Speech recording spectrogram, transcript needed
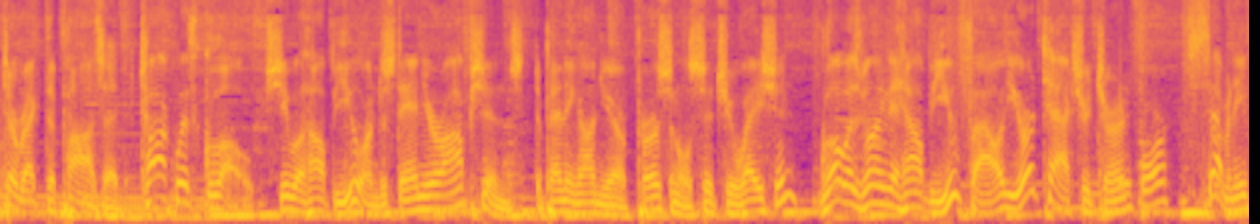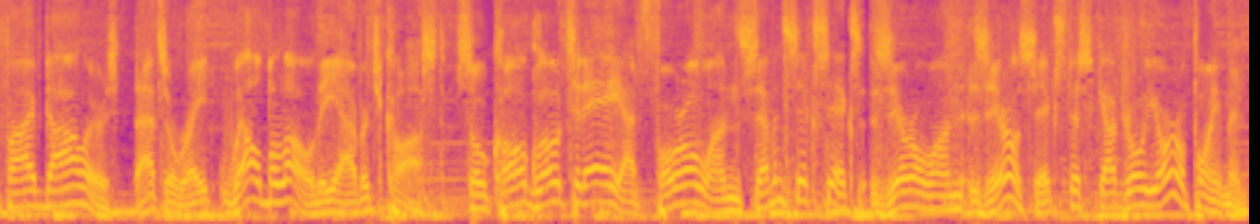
direct deposit. Talk with Glow. She will help you understand your options. Depending on your personal situation, Glow is willing to help you file your tax return for $75. That's a rate well below the average cost. So call Glow today at 401-766-0106 to schedule your appointment.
